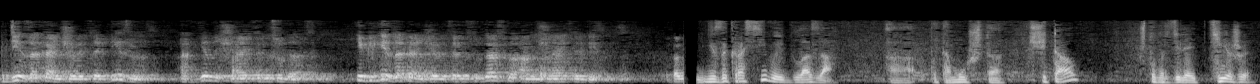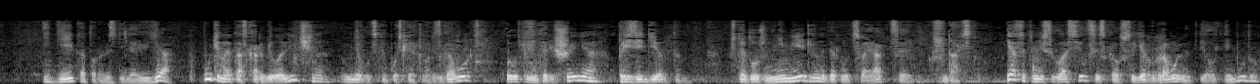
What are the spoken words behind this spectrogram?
где заканчивается бизнес, а где начинается государство. И где заканчивается государство, а начинается бизнес. Не за красивые глаза, а потому что считал, что он разделяет те же идеи, которые разделяю я. Путина это оскорбило лично, у меня был с ним после этого разговор. Было принято решение президентом, что я должен немедленно вернуть свои акции государству. Я с этим не согласился и сказал, что я добровольно это делать не буду.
